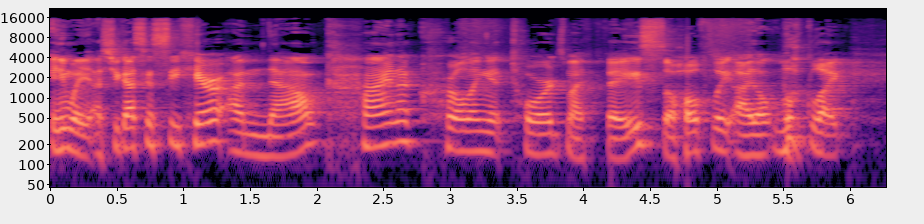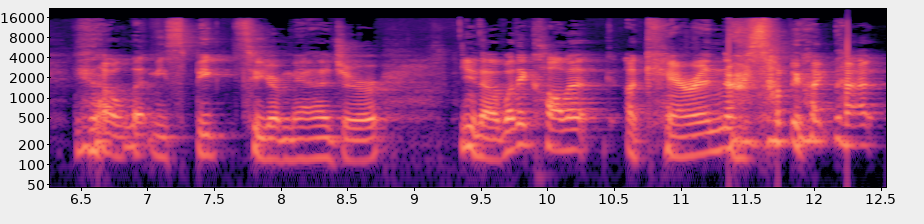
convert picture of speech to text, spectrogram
anyway, as you guys can see here, I'm now kind of curling it towards my face. So hopefully I don't look like you know, let me speak to your manager. You know, what they call it, a Karen or something like that.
